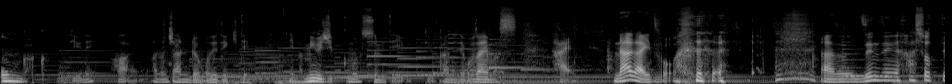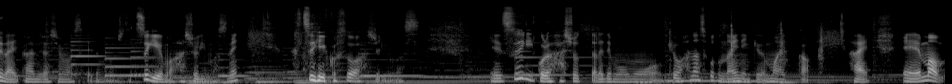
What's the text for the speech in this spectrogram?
音楽っていうね、はい、あのジャンルも出てきて、今ミュージックも進めているっていう感じでございます。はい。長いぞ。あの、全然はしょってない感じはしますけども、ちょっと次もはしょりますね。次こそははしょります。えー、次これはしょったらでももう今日話すことないねんけど、まあいっか。はい。えー、まあ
